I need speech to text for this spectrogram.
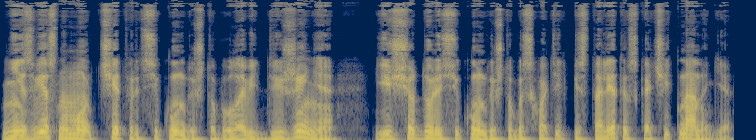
Неизвестному четверть секунды, чтобы уловить движение, еще доля секунды, чтобы схватить пистолет и вскочить на ноги.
